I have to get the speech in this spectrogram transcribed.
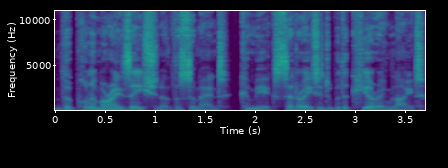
The polymerization of the cement can be accelerated with a curing light.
